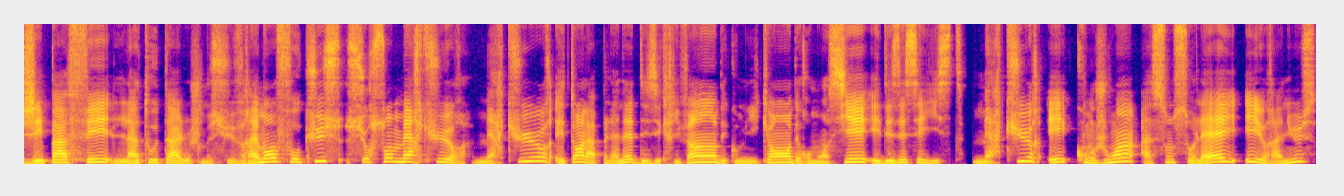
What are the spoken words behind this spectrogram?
J'ai pas fait la totale, je me suis vraiment focus sur son Mercure. Mercure étant la planète des écrivains, des communicants, des romanciers et des essayistes. Mercure est conjoint à son Soleil et Uranus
